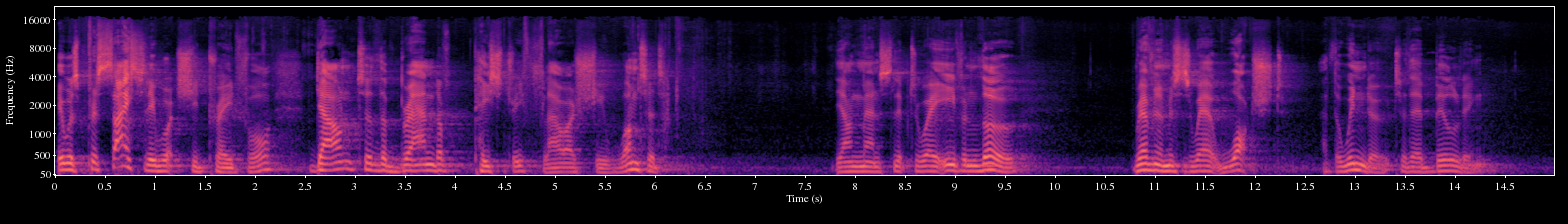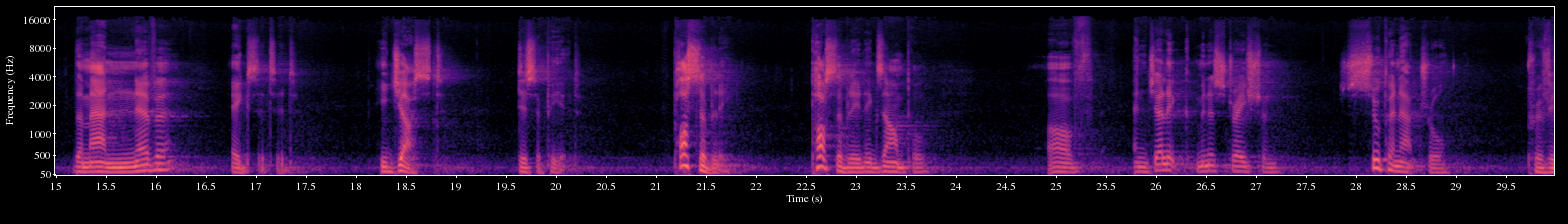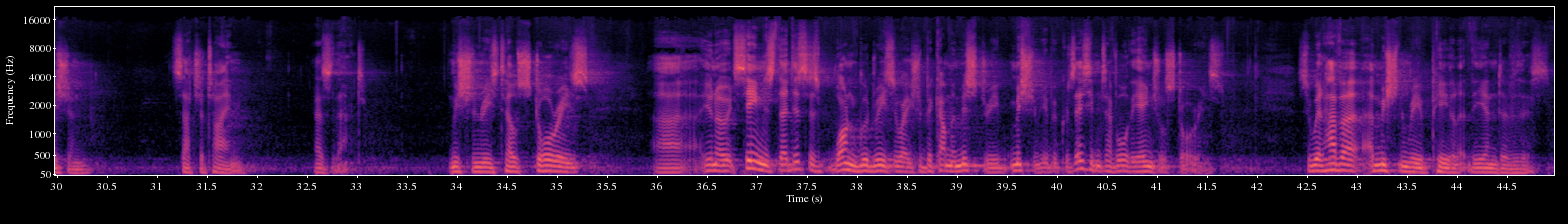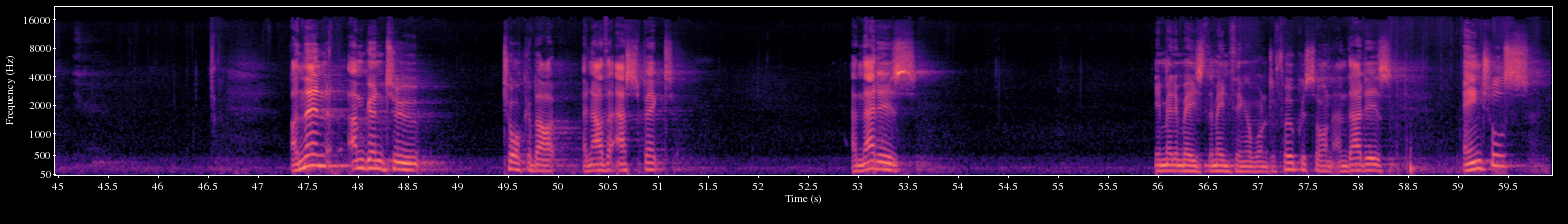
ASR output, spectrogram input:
It was precisely what she'd prayed for, down to the brand of pastry flour she wanted. The young man slipped away, even though Reverend and Mrs. Ware watched at the window to their building, the man never exited. He just disappeared. Possibly, possibly an example of angelic ministration, supernatural provision, such a time as that. Missionaries tell stories. Uh, you know, it seems that this is one good reason why you should become a mystery, missionary because they seem to have all the angel stories. So we'll have a, a missionary appeal at the end of this. And then I'm going to talk about another aspect, and that is, in many ways, the main thing I want to focus on, and that is angels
